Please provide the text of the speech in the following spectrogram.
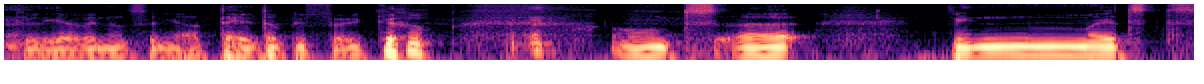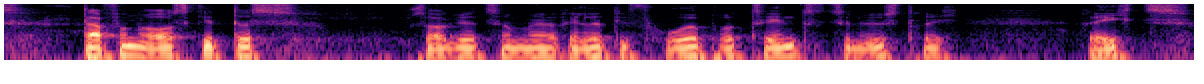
die mhm. Lehrerinnen sind ja auch Teil der Bevölkerung. Und äh, wenn man jetzt davon ausgeht, dass, sage ich jetzt einmal, ein relativ hoher Prozentsatz in Österreich rechts-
